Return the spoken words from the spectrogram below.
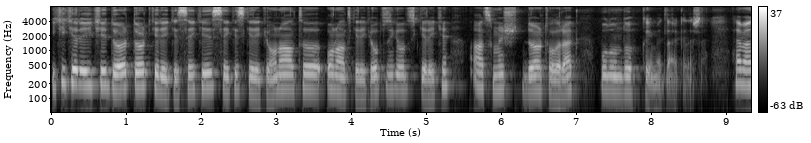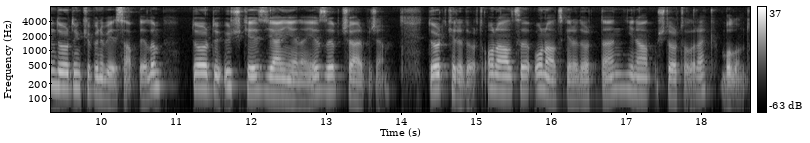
2 kere 2 4, 4 kere 2 8, 8 kere 2 16, 16 kere 2 32, 32 kere 2 64 olarak bulundu kıymetli arkadaşlar. Hemen 4'ün küpünü bir hesaplayalım. 4'ü 3 kez yan yana yazıp çarpacağım. 4 kere 4 16. 16 kere 4'ten yine 64 olarak bulundu.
